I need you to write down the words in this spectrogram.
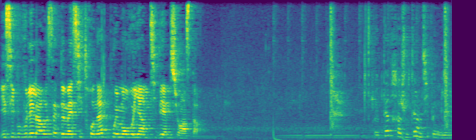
Et si vous voulez la recette de ma citronnade, vous pouvez m'envoyer un petit DM sur Insta. Je vais peut-être rajouter un petit peu de miel.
